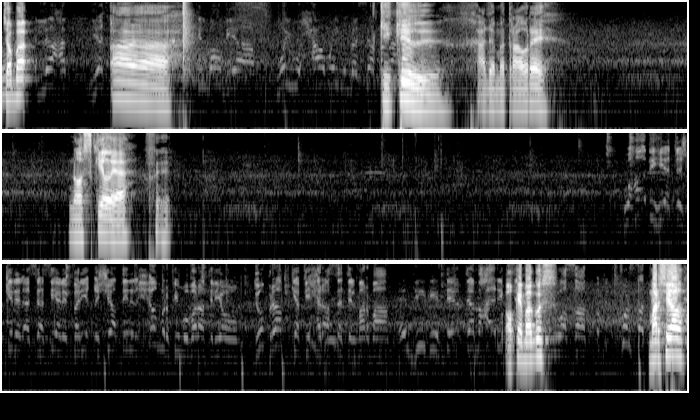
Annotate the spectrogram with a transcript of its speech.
Coba ah, uh, Gigil ada Metraore. No skill ya. Oke okay, bagus. Martial,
